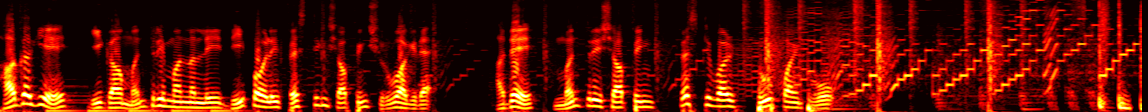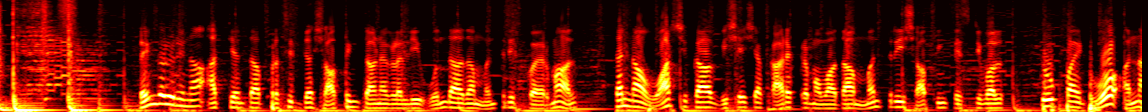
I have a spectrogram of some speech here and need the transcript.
ಹಾಗಾಗಿಯೇ ಈಗ ಮಂತ್ರಿ ಮಾಲ್ನಲ್ಲಿ ದೀಪಾವಳಿ ಫೆಸ್ಟಿಂಗ್ ಶಾಪಿಂಗ್ ಶುರುವಾಗಿದೆ. ಅದೇ Mantri shopping festival two point O. ಬೆಂಗಳೂರಿನ ಅತ್ಯಂತ ಪ್ರಸಿದ್ಧ ಶಾಪಿಂಗ್ ತಾಣಗಳಲ್ಲಿ ಒಂದಾದ ಮಂತ್ರಿ ಸ್ಕ್ವೇರ್ ಮಾಲ್ ತನ್ನ ವಾರ್ಷಿಕ ವಿಶೇಷ ಕಾರ್ಯಕ್ರಮವಾದ Mantri shopping festival two point O ಅನ್ನ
